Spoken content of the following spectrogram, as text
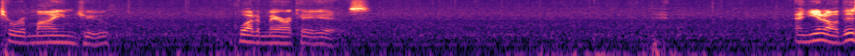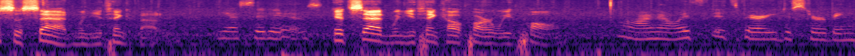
to remind you what America is. And you know, this is sad when you think about it. Yes, it is. It's sad when you think how far we've fallen. Oh, I know. It's it's very disturbing.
